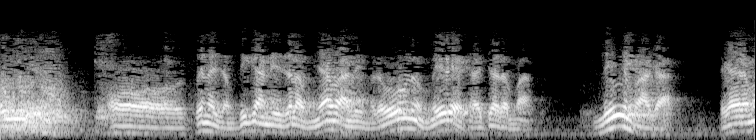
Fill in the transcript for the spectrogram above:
သုံးမျိုးဩ ဘယ်နဲ့ကြောင့်ဒီကံနေစလောက်များပါလိမ့်မလို့လို့မေးတဲ့အခါကျတော့မှလေးပါကတရားဓမ္မ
